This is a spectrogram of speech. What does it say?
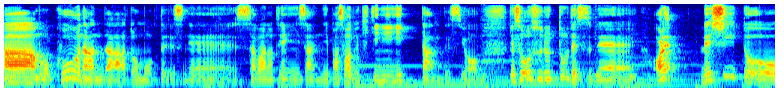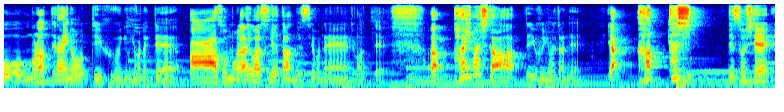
ああもうこうなんだと思ってですねスタバの店員さんにパスワード聞きに行ったんですよ。でそうするとですねあれ？レシートもらってないの？っていう風に言われて、ああ、そう、もらい忘れたんですよね、とかって、あ、買いました？っていう風に言われたんで、いや、買ったし、で、そして、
